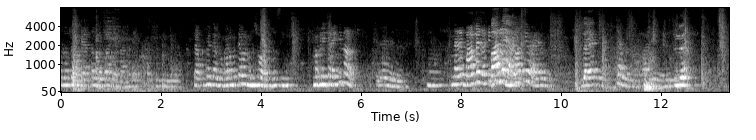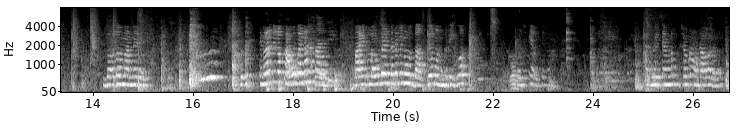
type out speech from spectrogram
ਉਦੋਂ ਤੁਸੀਂ ਕਹਿ ਤਾ ਉਦੋਂ ਭਾਜਿਆ ਕਰਨਗੇ ਚੱਕ ਫੇ ਗਰਮ ਗਰਮ ਤੇ ਹੁਣ ਮੈਨੂੰ ਸਵਾਦ ਦੱਸੀ। ਮੱਖਣੀ ਚਾਹੀਦੀ ਨਾਲ? ਹਮ, ਲੈ ਜਾ ਬਾਹਰ ਲੈ ਜਾ ਕੇ ਬਾਹਰ ਆ। ਬੈਠ ਚੱਲ ਲੈ ਦੋ ਦੋ ਮਾਨੇ ਦੇ ਸਿਮਰਨ ਜਦੋਂ ਖਾਊਗਾ ਨਾ ਹਾਂਜੀ। ਬਾਈਟ ਲਊਗਾ ਕਦੇ ਮੈਨੂੰ ਦੱਸ ਦਿਓ ਨਮਕ ਠੀਕ ਵਾ। ਪੁੱਛ ਕੇ ਆਉਂਦੇ ਨਾ। ਅੱਜ ਮੇਰੇ ਚਾਹ ਨੂੰ ਪੁੱਛੋ ਪਰੌਂਠਾ ਹੋਰ।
